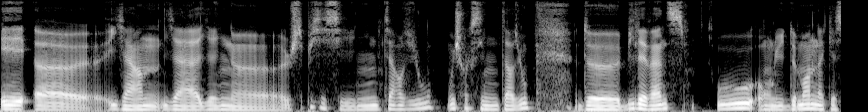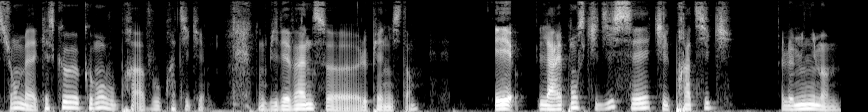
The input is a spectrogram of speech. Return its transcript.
Et euh, il y, y a une, euh, je sais plus si c'est une interview, oui je crois que c'est une interview de Bill Evans où on lui demande la question, mais qu'est-ce que, comment vous, vous pratiquez? Donc Bill Evans, euh, le pianiste. Hein. Et la réponse qu'il dit, c'est qu'il pratique le minimum.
